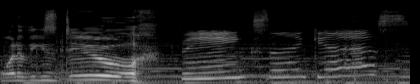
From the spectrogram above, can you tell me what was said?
What do these do? Thanks, I guess.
